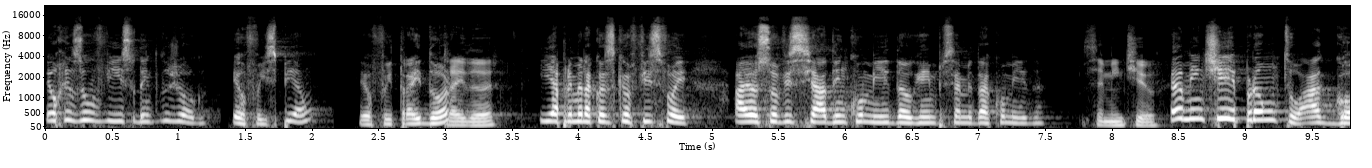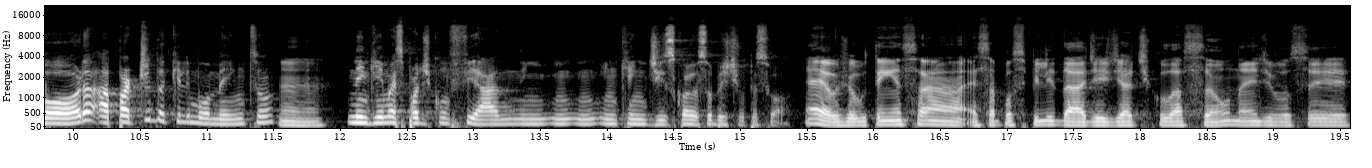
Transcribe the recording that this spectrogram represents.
Eu resolvi isso dentro do jogo. Eu fui espião, eu fui traidor. Traidor. E a primeira coisa que eu fiz foi: ah, eu sou viciado em comida, alguém precisa me dar comida. Você mentiu. Eu menti, pronto. Agora, a partir daquele momento, Uhum. ninguém mais pode confiar em, em- em quem diz qual é o seu objetivo pessoal. É, o jogo tem essa, essa possibilidade de articulação, né? De você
